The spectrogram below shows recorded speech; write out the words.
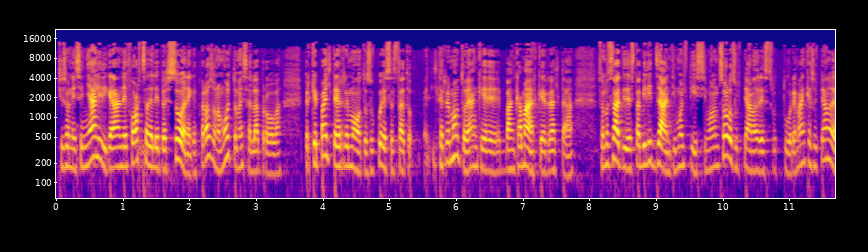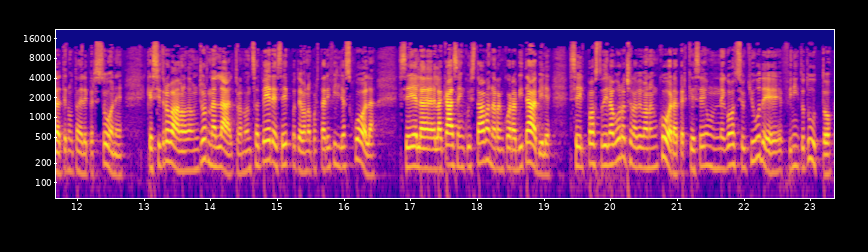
ci sono i segnali di grande forza delle persone che però sono molto messe alla prova. Perché poi il terremoto su questo è stato, il terremoto e anche Banca Marca in realtà. Sono stati destabilizzanti moltissimo non solo sul piano delle strutture ma anche sul piano della tenuta delle persone che si trovavano da un giorno all'altro a non sapere se potevano portare i figli a scuola, se la, la casa in cui stavano era ancora abitabile se il posto di lavoro ce l'avevano ancora, perché se un negozio chiude è finito tutto,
